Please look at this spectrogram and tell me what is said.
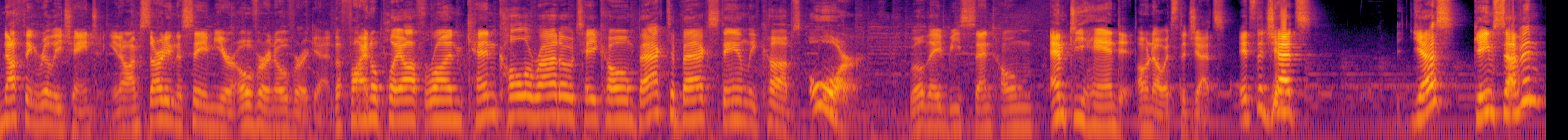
nothing really changing. You know, I'm starting the same year over and over again. The final playoff run, can Colorado take home back-to-back -back Stanley Cups, or will they be sent home empty-handed? Oh no, it's the Jets. It's the Jets! Yes? Game 7?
